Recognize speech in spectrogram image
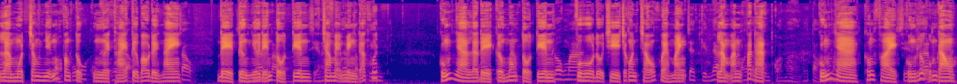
là một trong những phong tục của người Thái từ bao đời nay để tưởng nhớ đến tổ tiên, cha mẹ mình đã khuất. Cúng nhà là để cầu mong tổ tiên phù hộ độ trì cho con cháu khỏe mạnh, làm ăn phát đạt. Cúng nhà không phải cúng lúc ốm đau,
